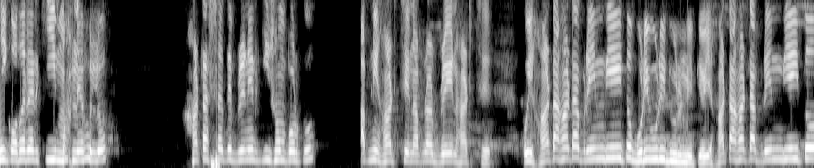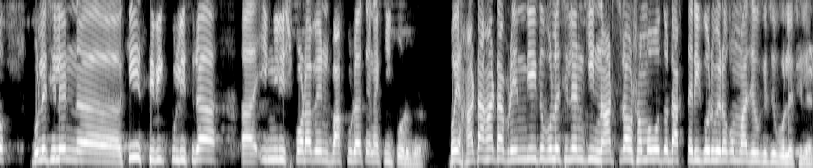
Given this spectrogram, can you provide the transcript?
এই কথাটার কি মানে হলো? হাঁটার সাথে ব্রেনের কি সম্পর্ক? আপনি হাঁটছেন আপনার ব্রেন হাঁটছে। ওই হাঁটা হাঁটা ব্রেন দিয়েই তো বুড়ি বুড়ি দুর্নীতি। ওই হাঁটা হাঁটা ব্রেন দিয়েই তো বলেছিলেন কি সিভিক পুলিশরা ইংলিশ পড়াবেন বাঁকুড়াতে না কি করবে? ওই হাঁটা হাঁটা ব্রেন দিয়েই তো বলেছিলেন কি নার্সরাও সম্ভবত ডাক্তারি করবে এরকম মাঝেও কিছু বলেছিলেন।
